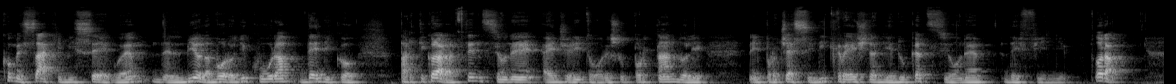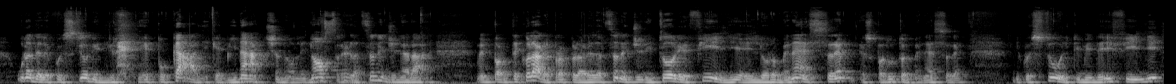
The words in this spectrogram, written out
Come sa chi mi segue, nel mio lavoro di cura dedico particolare attenzione ai genitori, supportandoli nei processi di crescita di educazione dei figli. Ora, una delle questioni direi epocali che minacciano le nostre relazioni in generale, ma in particolare proprio la relazione genitori e figli e il loro benessere, e soprattutto il benessere di quest'ultimi, dei figli,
